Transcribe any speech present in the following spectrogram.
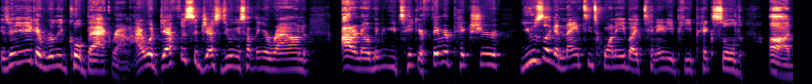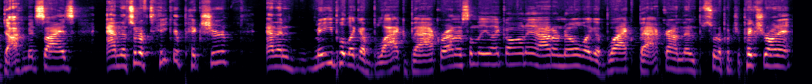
is maybe make a really cool background. I would definitely suggest doing something around, I don't know, maybe you take your favorite picture, use like a 1920 by 1080p pixeled uh, document size, and then sort of take your picture and then maybe put like a black background or something like on it. I don't know, like a black background, then sort of put your picture on it,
